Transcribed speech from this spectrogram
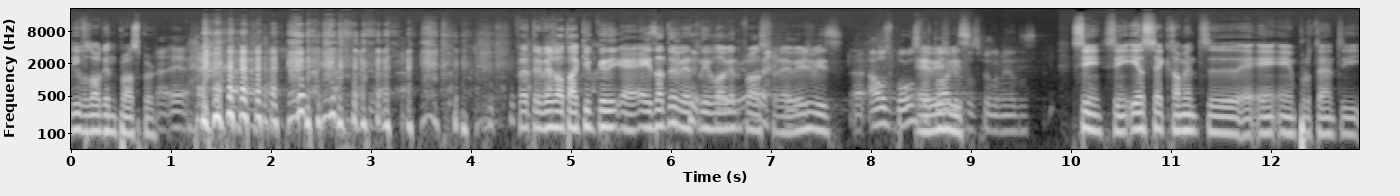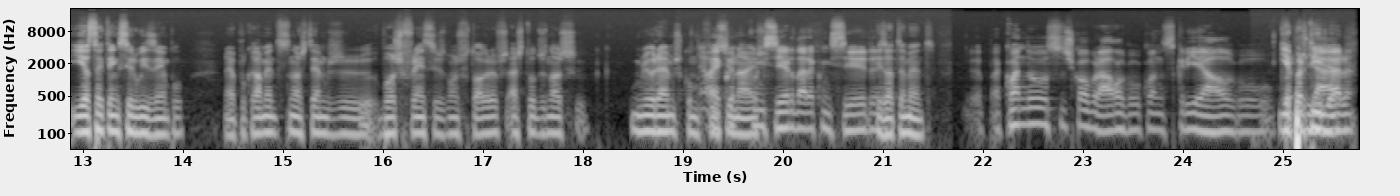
Live long and prosper. Ah, é. Foi outra vez voltar aqui um bocadinho. É, é exatamente, live long and prosper, é mesmo isso. A- aos bons É fotógrafos, pelo menos. Sim, sim, esse é que realmente eh, é, é- é importante e, e esse é que tem que ser o exemplo, né? porque realmente se nós temos eh, boas referências de bons fotógrafos, acho que todos nós melhoramos como Não, é profissionais. conhecer, dar a conhecer. Exatamente. Quando se descobre algo, quando se cria algo, E a partilha. partilhar.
